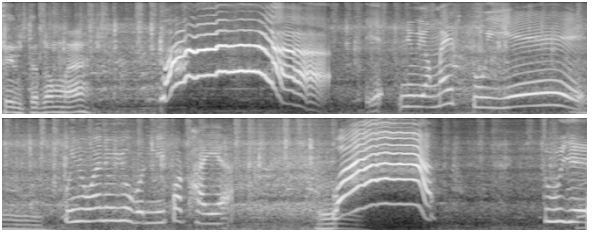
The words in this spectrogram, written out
ขึ้นก็ลงมา ว้าเอ๊ะนิวยังไม่ตุยเย่เออวินิวว่านิวอยู่บนนี้ปลอดภัยอะเออว้าตุยเย่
